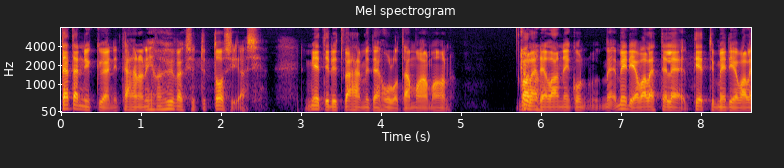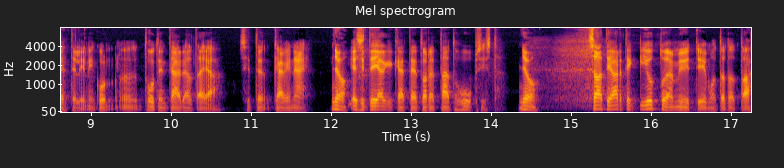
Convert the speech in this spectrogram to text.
Tätä nykyään, niin tähän on ihan hyväksytty tosiasia. Mieti nyt vähän, miten hullu tämä maailma on. Valehdellaan niin kuin, me- media valehtelee, tietty media valehteli niin kuin tuutin täydeltä ja sitten kävi näin. Joo, Ja sitten jälkikäteen todetaan, että huupsista. joo. Saatiin artik- juttuja myytyä, mutta tota,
